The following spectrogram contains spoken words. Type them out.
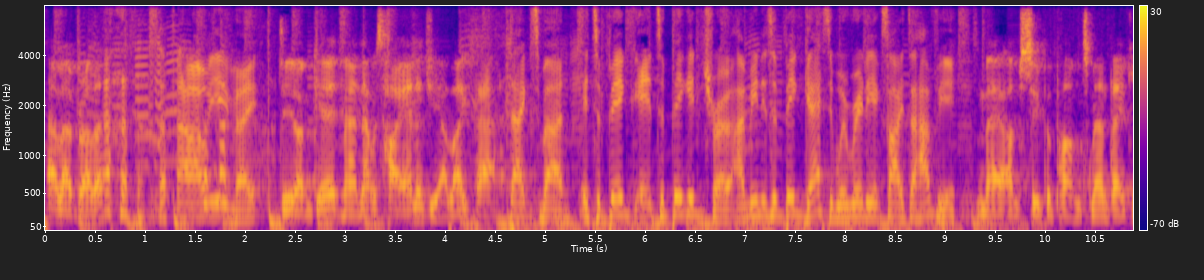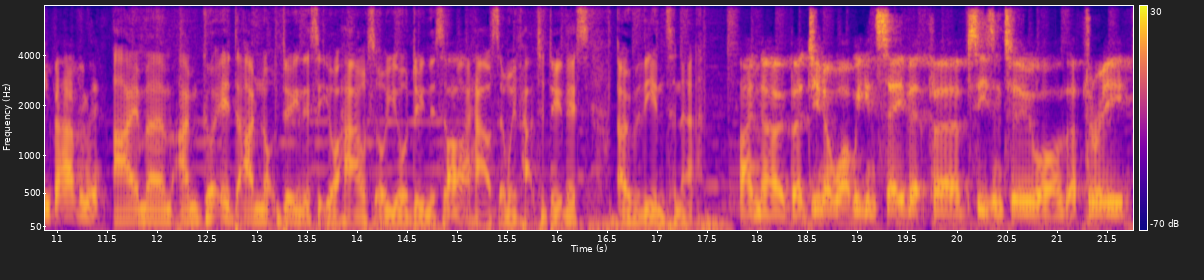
Hello, brother. How are you, mate? Dude, I'm good, man. That was high energy. I like that. Thanks, man. It's a big, it's a big intro. I mean, it's a big guest, and we're really excited to have you. Mate, I'm super pumped, man. Thank you for having me. I'm, um, I'm gutted. I'm not doing this at your house, or you're doing this at Oh. my house, and we've had to do this over the internet. I know, but do you know what? We can save it for season two or the three,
